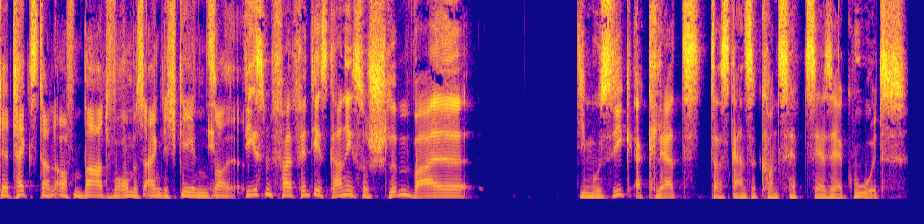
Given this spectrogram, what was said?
der Text dann offenbart, worum es eigentlich gehen soll. In diesem Fall finde ich es gar nicht so schlimm, weil die Musik erklärt das ganze Konzept sehr, sehr gut.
